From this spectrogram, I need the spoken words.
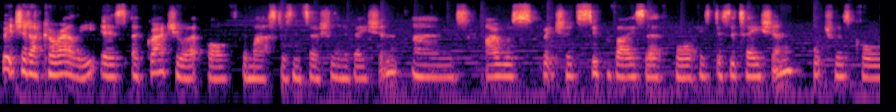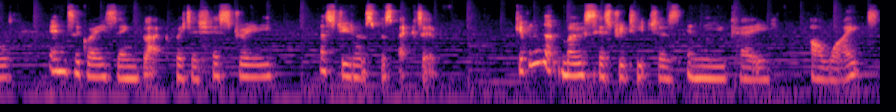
Richard Accarelli is a graduate of the Masters in Social Innovation, and I was Richard's supervisor for his dissertation, which was called Integrating Black British History A Student's Perspective. Given that most history teachers in the UK are white,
